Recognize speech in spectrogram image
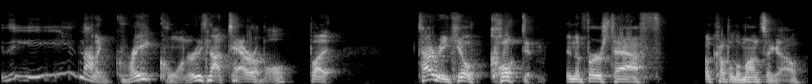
he's not a great corner. He's not terrible, but Tyreek Hill cooked him in the first half a couple of months ago.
